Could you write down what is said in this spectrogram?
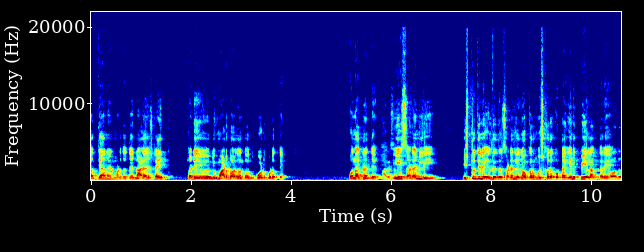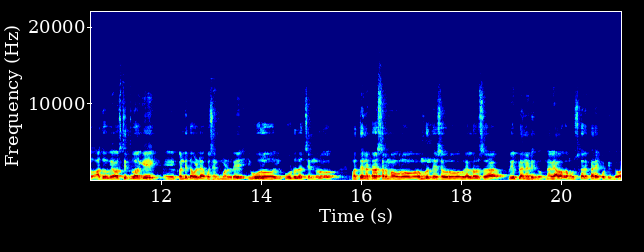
ಮಧ್ಯಾಹ್ನ ಏನು ಮಾಡ್ತದೆ ನಾಳೆ ಸ್ಟ್ರೈಕ್ ತಡೆ ನೀವು ಮಾಡಬಾರ್ದು ಅಂತ ಒಂದು ಕೋರ್ಟ್ ಕೊಡುತ್ತೆ. ಒಂದಾಗ್ನತೆ. ಈ ಸಡನ್ಲಿ ಇಷ್ಟು ದಿನ ಇಲ್ದಿದ್ದು ಸಡನ್ಲಿ ನೌಕರ ಮುಷ್ಕರ ಕೊಟ್ಟಾಗ ಏನಕ್ಕೆ ಪಿ ಎಲ್ ಆಗ್ತಾರೆ? ಹೌದು, ಅದು ವ್ಯವಸ್ಥಿತವಾಗಿ ಖಂಡಿತ ಒಳ್ಳೆಯ ಕ್ವಶನ್ ಮಾಡಿದ್ರಿ. ಇವರು, ಈ ಕೂಟದ ಚಂದ್ರು, ಮತ್ತು ನಟರಾಜ್ ಶರ್ಮಾ ಅವರು, ಅಮೃತೇಶ್ ಅವರು, ಇವರೆಲ್ಲರೂ ಸಹ ಪ್ರೀ ಪ್ಲಾನೆಡ್ ಇದು. ನಾವು ಯಾವಾಗ ಮುಷ್ಕರ ಕರೆ ಕೊಟ್ಟಿದ್ದೋ,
